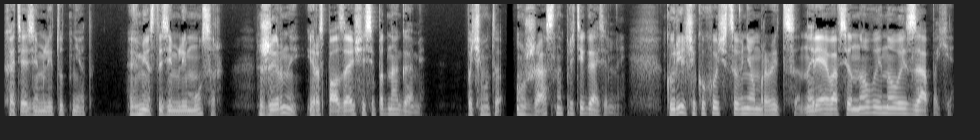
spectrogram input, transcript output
хотя земли тут нет. Вместо земли мусор, жирный и расползающийся под ногами. Почему-то ужасно притягательный. Курильщику хочется в нем рыться, ныряя во все новые и новые запахи,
